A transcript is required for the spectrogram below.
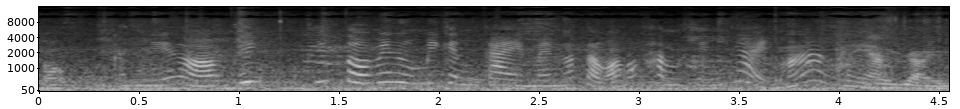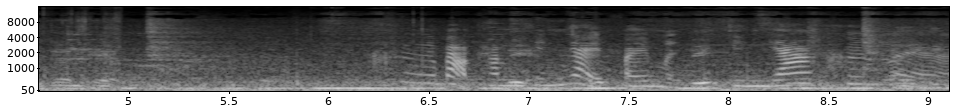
โต๊ะอันนี้เหรอที่ที่โต๊ะไม่รู้มีกันไกรไหมก็แต่ว่าเขาทำชิ้นใหญ่มากเลยอะใหญ่เกินเหตุคือ แบบทำชิ้นใหญ่ไปเหมือนกินยากขึ้นเลยอะ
